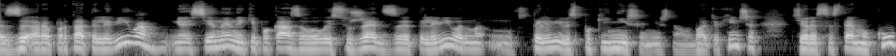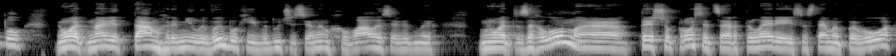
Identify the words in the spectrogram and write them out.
з аеропорта Тель-Авіва. CNN, які показували сюжет з Тель-Авіва, ну, в Тель-Авіві спокійніше ніж там в багатьох інших через систему купол. От навіть там гриміли вибухи, і ведучі CNN ховалися від них. От загалом, те, що просять, це артилерія і системи ПВО,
